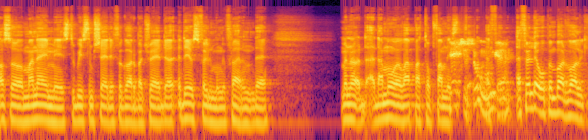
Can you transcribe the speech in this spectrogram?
altså, My Name Is The Reason Shady Forgot About Dre. Det, det er jo selvfølgelig mange flere enn det. Men eh, de, må jo være på topp Det er fem-liste. Jeg, jeg føler det er åpenbart valg.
